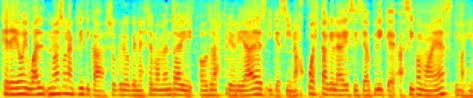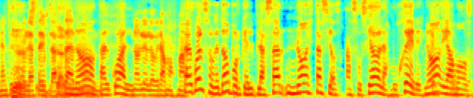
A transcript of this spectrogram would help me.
creo igual, no es una crítica, yo creo que en este momento hay otras prioridades y que si nos cuesta que la ESI se aplique así como es, imagínate si hablase de placer. claro. No, tal cual. No lo logramos más. Tal cual, sobre todo porque el placer no está aso- asociado a las mujeres, ¿no? Exacto. Digamos,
